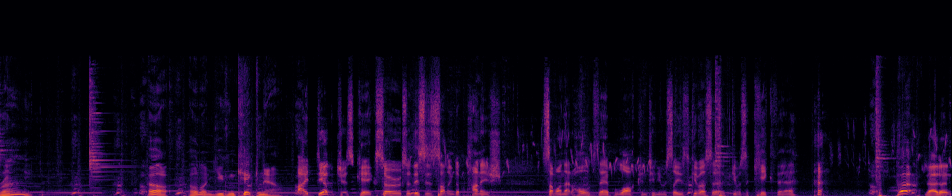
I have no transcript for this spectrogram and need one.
Right. Oh, hold on. You can kick now. I did just kick. So so this is something to punish someone that holds their block continuously. Just give us a give us a kick there. No, don't.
